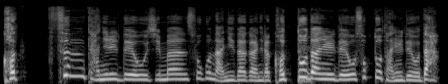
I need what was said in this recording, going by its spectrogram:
겉은 단일대오지만 속은 아니다가 아니라 겉도 단일대오, 속도 단일대오다.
